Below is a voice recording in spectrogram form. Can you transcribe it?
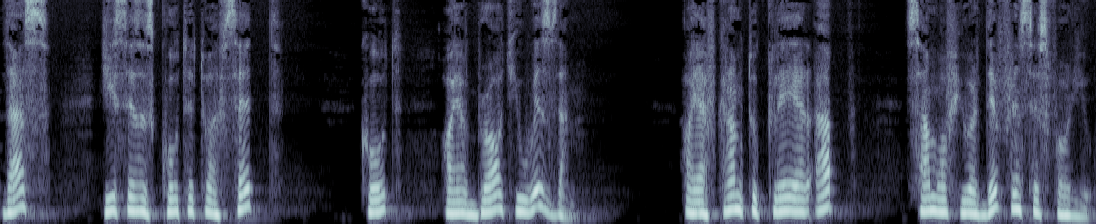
Thus, Jesus is quoted to have said, quote, I have brought you wisdom. I have come to clear up some of your differences for you.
